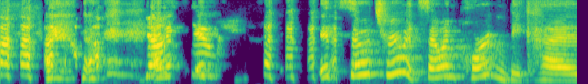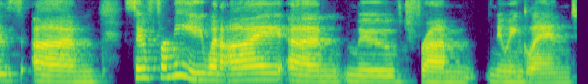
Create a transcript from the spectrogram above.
it, it, it's so true. It's so important because, um, so for me, when I um, moved from New England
